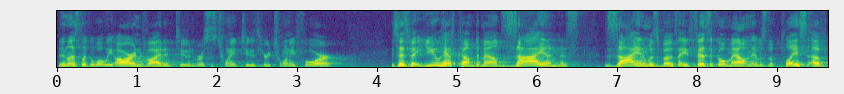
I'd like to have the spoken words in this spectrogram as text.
Then let's look at what we are invited to in verses 22 through 24. It says, But you have come to Mount Zion. This Zion was both a physical mountain, it was the place of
